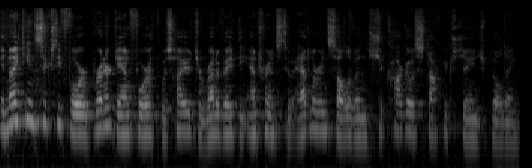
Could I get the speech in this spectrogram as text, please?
In 1964, Brenner Danforth was hired to renovate the entrance to Adler and Sullivan's Chicago Stock Exchange building.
